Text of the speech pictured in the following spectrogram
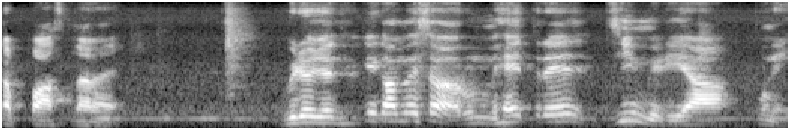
टप्पा असणार आहे. व्हिडिओ जयंती कामेसह अरुण मेहत्रे झी मीडिया पुणे.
